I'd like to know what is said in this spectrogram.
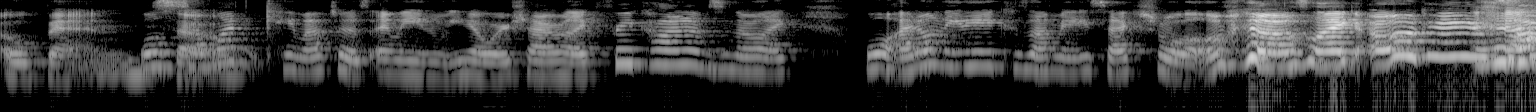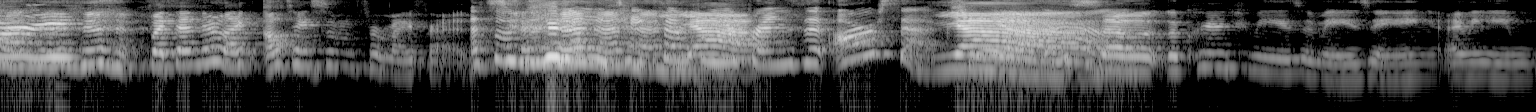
open. Well, so. someone came up to us. I mean, you know, we're shy. We're like free condoms, and they're like, "Well, I don't need any because I'm asexual." And I was like, oh, "Okay, sorry," but then they're like, "I'll take some for my friends." That's what I'm saying. Take some for your friends that are sexual. yeah. Yeah. So the queer community is amazing. I mean,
